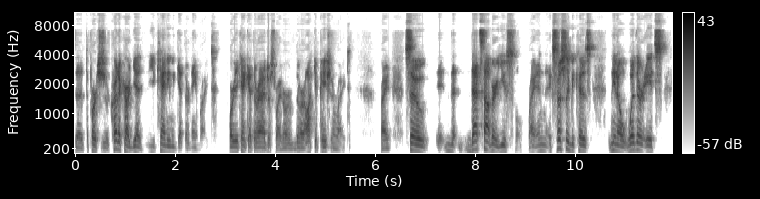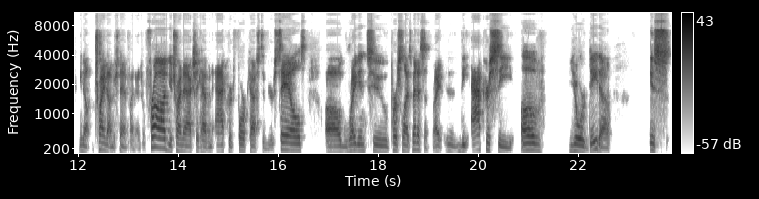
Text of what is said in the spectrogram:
to, to purchase your credit card. Yet you can't even get their name right, or you can't get their address right, or their occupation right, right? So th- that's not very useful, right? And especially because you know whether it's you know trying to understand financial fraud, you're trying to actually have an accurate forecast of your sales, uh, right into personalized medicine, right? The accuracy of your data is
